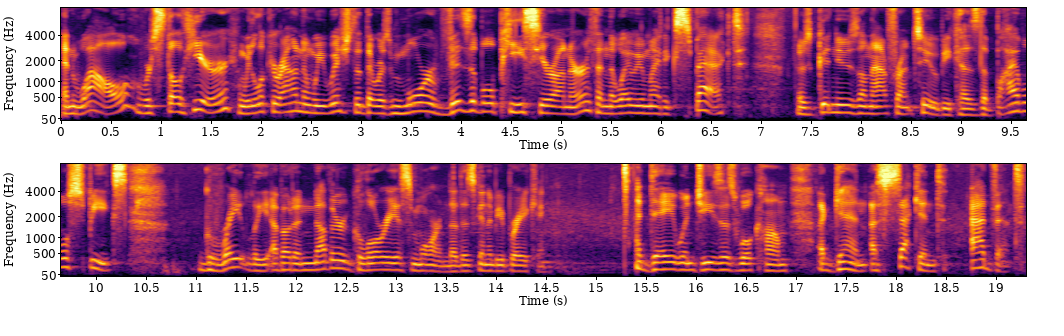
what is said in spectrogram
And while we're still here, we look around and we wish that there was more visible peace here on earth and the way we might expect, there's good news on that front too, because the Bible speaks greatly about another glorious morn that is going to be breaking. A day when Jesus will come again, a second advent.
